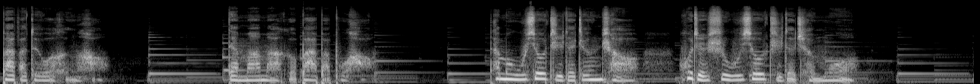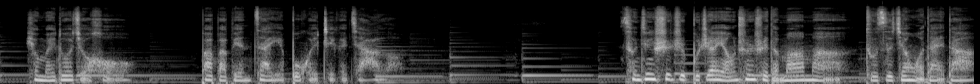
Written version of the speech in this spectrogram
爸爸对我很好，但妈妈和爸爸不好。他们无休止的争吵，或者是无休止的沉默。又没多久后，爸爸便再也不回这个家了。曾经十指不沾阳春水的妈妈，独自将我带大。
